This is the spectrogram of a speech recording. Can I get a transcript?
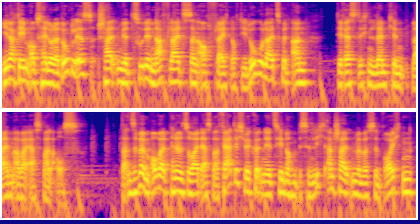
Je nachdem, ob es hell oder dunkel ist, schalten wir zu den Nav Lights dann auch vielleicht noch die Logo Lights mit an. Die restlichen Lämpchen bleiben aber erstmal aus. Dann sind wir im Overhead Panel soweit erstmal fertig. Wir könnten jetzt hier noch ein bisschen Licht anschalten, wenn wir es denn bräuchten.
